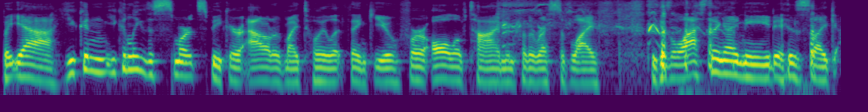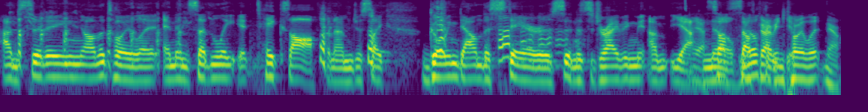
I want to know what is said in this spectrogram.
But yeah, you can you can leave the smart speaker out of my toilet. Thank you for all of time and for the rest of life. Because the last thing I need is like I'm sitting on the toilet and then suddenly it takes off and I'm just like going down the stairs stairs and it's driving me. I'm yeah, yeah no, self driving no, toilet. No,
